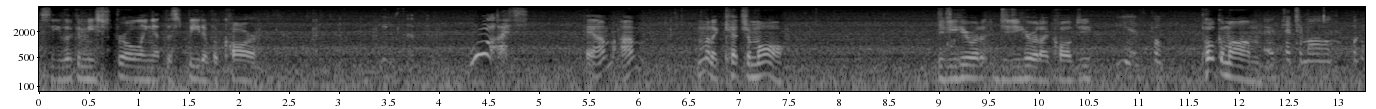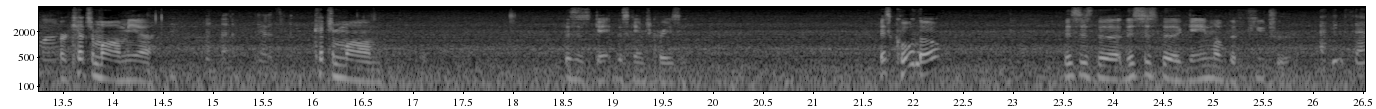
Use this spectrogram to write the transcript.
See, look at me strolling at the speed of a car. What? Hey, I'm I'm I'm gonna catch them all. Did you hear what Did you hear what I called you? Yes, po- Pokemon or catch 'em all, Pokemon. or catch a mom? Yeah, yeah, it's funny. Catch a mom. This is game. This game's crazy. It's cool though. This is the this is the game of the future. I think so.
